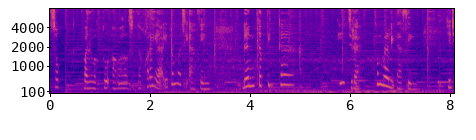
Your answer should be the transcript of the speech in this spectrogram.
suka pada waktu awal suka Korea itu masih asing. Dan ketika hijrah kembali asing jadi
